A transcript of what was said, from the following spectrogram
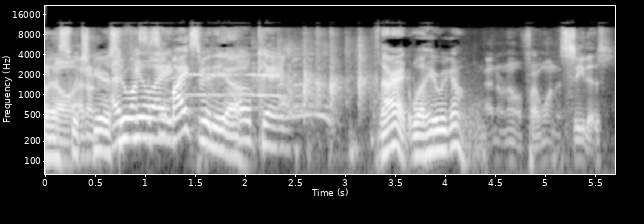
uh, know. I switch don't- gears. I Who wants feel to see like- Mike's video? Okay. All right, well, here we go. I don't know if I want to see this.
